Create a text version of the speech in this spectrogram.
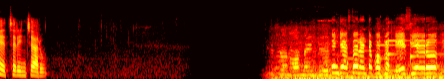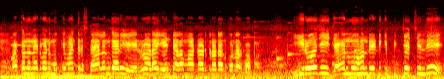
హెచ్చరించారు ఏం చేస్తానంటే పాప కేసీఆర్ పక్కన ఉన్నటువంటి ముఖ్యమంత్రి స్టాలిన్ గారు ఎర్రోడా ఏంటి ఎలా మాట్లాడుతున్నాడు అనుకున్నారు పాప. ఈ రోజు ఈ జగన్మోహన్ రెడ్డికి పిచ్చి వచ్చింది.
